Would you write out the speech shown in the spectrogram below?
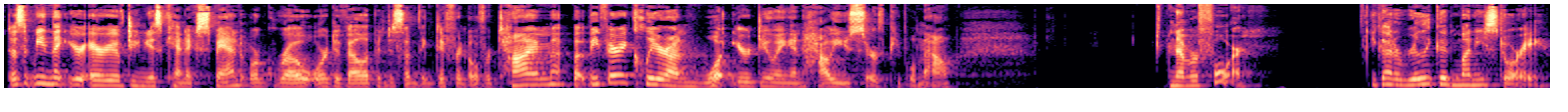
Doesn't mean that your area of genius can't expand or grow or develop into something different over time, but be very clear on what you're doing and how you serve people now. Number four, you got a really good money story.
